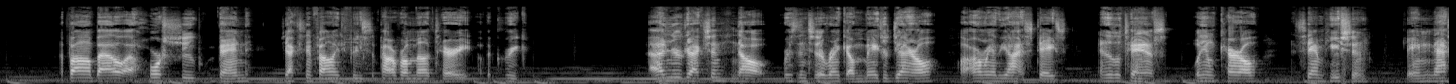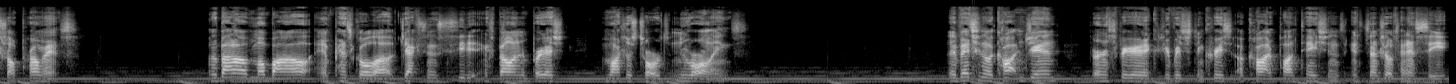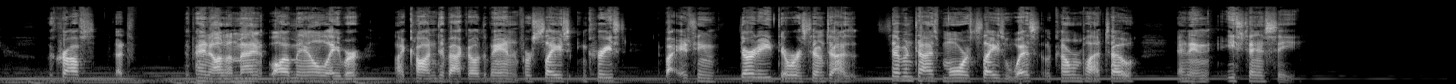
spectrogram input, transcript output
The final battle at Horseshoe Bend, Jackson finally defeats the powerful military of the Creek. Andrew Jackson, now risen to the rank of Major General of the Army of the United States, and his lieutenants William Carroll and Sam Houston gained national prominence. With the Battle of Mobile and Pensacola, Jackson succeeded in expelling the British and marches towards New Orleans. The invention of the cotton gin during this period contributes to the increase of cotton plantations in central Tennessee. The crops that depend on a lot of manual labor, like cotton tobacco, demand for slaves increased. By 1830, there were seven times, seven times more slaves west of the Cumberland Plateau than in East Tennessee.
